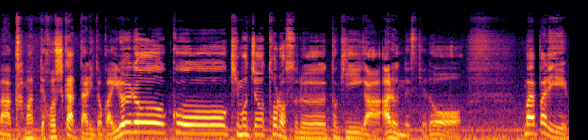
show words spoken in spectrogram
まあ、構って欲しかったりとか、いろいろ、こう、気持ちを吐露する時があるんですけど、まあ、やっぱり、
